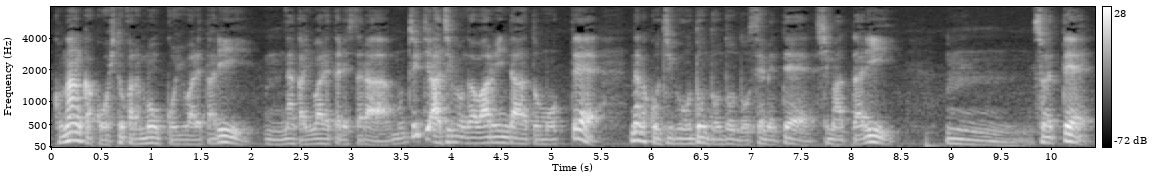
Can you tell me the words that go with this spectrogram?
こうなんかこう人から文句を言われたり、うん、なんか言われたりしたら、もうついつい、あ、自分が悪いんだと思って、なんかこう自分をどんどんどんどん責めてしまったり、うん、そうやって、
